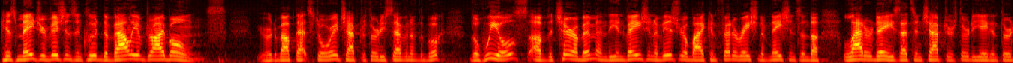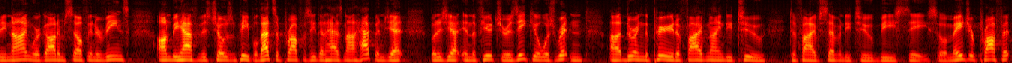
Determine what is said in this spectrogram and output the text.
His major visions include the valley of dry bones. You heard about that story, chapter 37 of the book the wheels of the cherubim and the invasion of Israel by a confederation of nations in the latter days. That's in chapters 38 and 39, where God Himself intervenes on behalf of His chosen people. That's a prophecy that has not happened yet, but is yet in the future. Ezekiel was written uh, during the period of 592 to 572 BC. So, a major prophet,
